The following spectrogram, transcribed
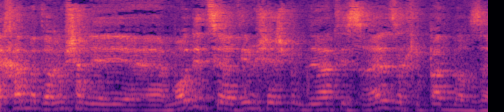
אחד מהדברים שאני, המאוד יצירתיים שיש במדינת ישראל זה כיפת ברזל.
